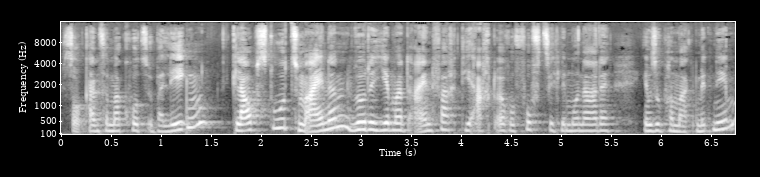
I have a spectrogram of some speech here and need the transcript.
So, kannst du mal kurz überlegen. Glaubst du, zum einen würde jemand einfach die 8,50 Euro Limonade im Supermarkt mitnehmen?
